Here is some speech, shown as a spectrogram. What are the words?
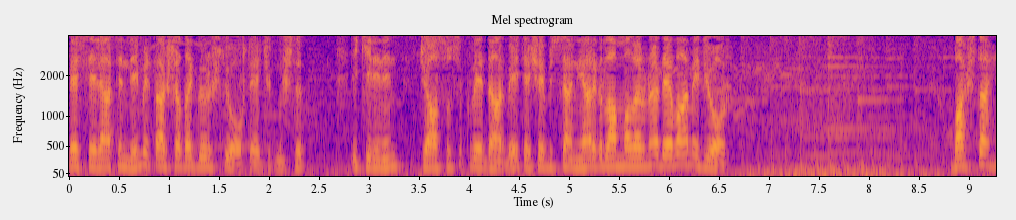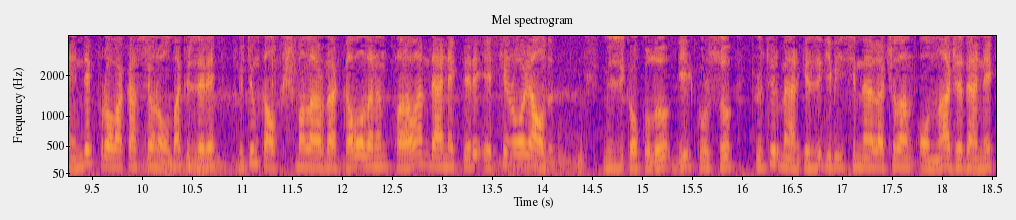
ve Selahattin Demirtaş'la da görüştüğü ortaya çıkmıştı. İkilinin casusluk ve darbeye teşebbüsten yargılanmalarına devam ediyor. Başta hendek provokasyon olmak üzere bütün kalkışmalarda Kavala'nın paravan dernekleri etkin rol aldı. Müzik okulu, dil kursu, kültür merkezi gibi isimlerle açılan onlarca dernek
